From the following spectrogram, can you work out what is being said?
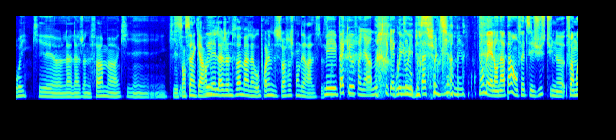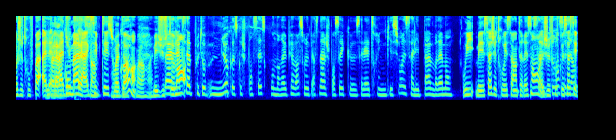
Oui, qui est euh, la, la jeune femme euh, qui, qui est censée incarner Oui. la jeune femme à la- au problème de surcharge pondérale. ça Mais pas que, enfin, il y a un autre truc à Oui, côté, oui, mais on peut bien pas sûr. trop le dire. Mais... Non, mais elle en a pas en fait. C'est juste une. Enfin, moi je trouve pas. Elle, Elle elle a du mal à hein, accepter on son corps. voilà, ouais. Mais Bah, elle justement, accepte plutôt mieux que ce que je pensais, ce qu'on aurait pu avoir sur le personnage. Je pensais que ça allait être une question et ça l'est pas vraiment. Oui, mais ça, j'ai trouvé ça intéressant. Ça, je trouve justement, que ça, c'est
